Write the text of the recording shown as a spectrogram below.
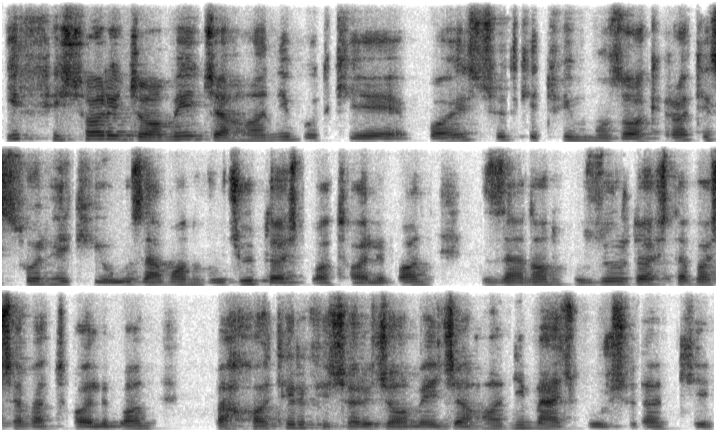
این فشار جامعه جهانی بود که باعث شد که توی مذاکرات صلحی که او زمان وجود داشت با طالبان زنان حضور داشته باشه و طالبان به خاطر فشار جامعه جهانی مجبور شدند که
